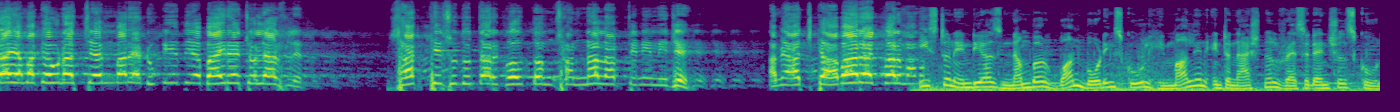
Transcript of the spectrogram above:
রায় আমাকে ওনার চেম্বারে ঢুকিয়ে দিয়ে বাইরে চলে আসলেন সাক্ষী শুধু তার গৌতম সান্যাল আর তিনি নিজে আমি আজকে আবার একবার Eastern India's number one boarding school, Himalayan International Residential School,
